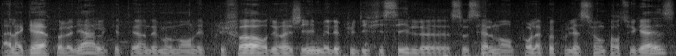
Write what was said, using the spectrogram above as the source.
à, la guerre coloniale, qui était un des moments les plus forts du régime et les plus difficiles socialement pour la population portugaise.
